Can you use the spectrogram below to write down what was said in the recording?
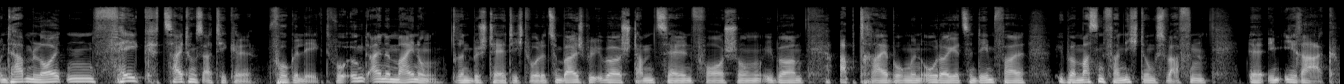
und haben Leuten Fake-Zeitungsartikel vorgelegt, wo irgendeine Meinung drin bestätigt wurde, zum Beispiel über Stammzellenforschung, über Abtreibungen oder jetzt in dem Fall über Massenvernichtungswaffen äh, im Irak.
